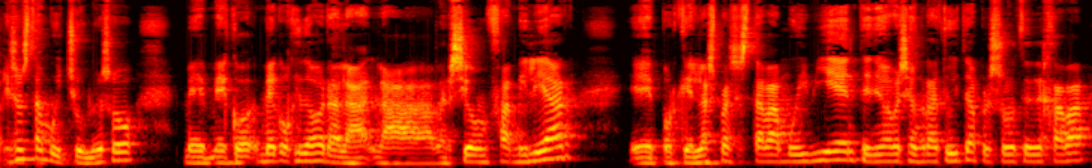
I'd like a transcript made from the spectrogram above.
Eso está muy chulo. Eso me, he cogido ahora la, versión familiar, eh, porque el Aspas estaba muy bien, tenía una versión gratuita, pero solo te dejaba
